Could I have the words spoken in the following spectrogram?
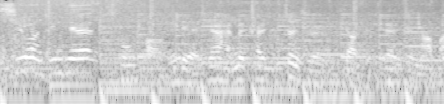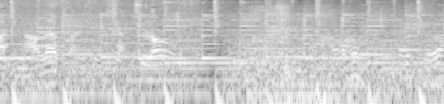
希望今天冲好一点，现在还没开始正式下水，现在先拿板，拿了板就下去喽。好，开始了。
